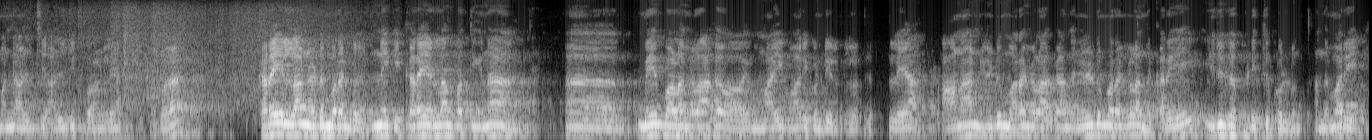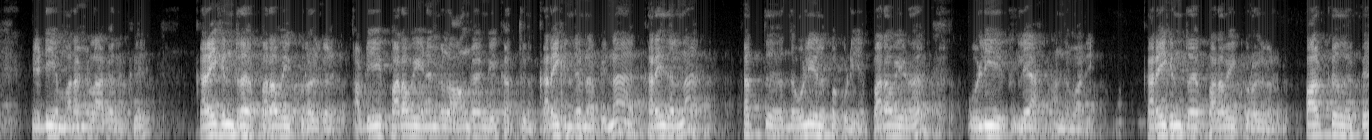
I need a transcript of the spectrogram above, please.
மண் அழிச்சு அழிஞ்சிட்டு போகிறாங்களே அப்போ கரையெல்லாம் நெடுமரங்கள். இன்றைக்கி கரையெல்லாம் பார்த்திங்கன்னா மேம்பாலங்களாக மாறி மாறிக்கொண்டிருக்கிறது இல்லையா? ஆனால் நெடுமரங்களாக அந்த நெடுமரங்கள் அந்த கரையை இறுக பிடித்து கொள்ளும். அந்த மாதிரி நெடிய மரங்களாக இருக்குது கரைகின்ற பறவை குரல்கள் அப்படியே பறவை இனங்கள் ஆங்காங்கே கத்தும் கரைகின்றன அப்படின்னா கரைதல்னா கத்து அந்த ஒளி எழுப்பக்கூடிய பறவையோட ஒளி இருக்கு இல்லையா? அந்த மாதிரி. கரைகின்ற பறவை குரல்கள். பார்க்கறதுக்கு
